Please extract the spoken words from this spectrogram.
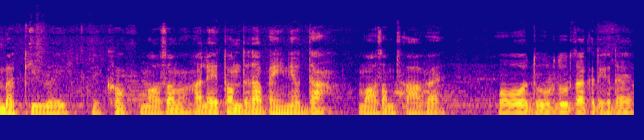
ਬਾਕੀ ਬਾਈ, ਦੇਖੋ, ਮੌਸਮ ਹਲੇ ਧੁੰਦ ਤਾਂ ਪਈ ਨਹੀਂ ਉਦਾਂ ਮੌਸਮ ਸਾਫ਼ ਹੈ। ਉਹ ਦੂਰ ਦੂਰ ਤੱਕ ਦਿਖਦਾ ਹੈ।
